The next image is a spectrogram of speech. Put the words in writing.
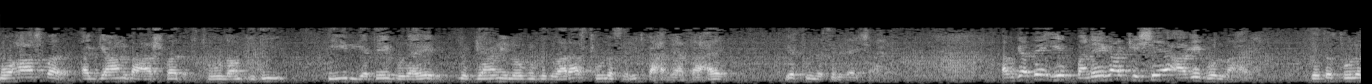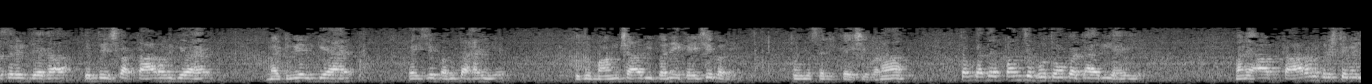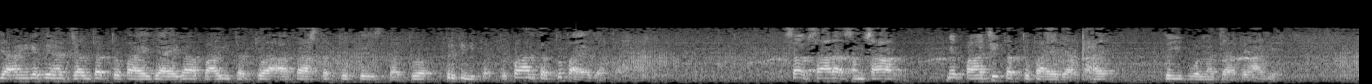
मोहास्पद, अज्ञान का आस्पद, स्थूलम इति तीर यते बुधेर जो ज्ञानी लोगों के द्वारा स्थूल शरीर कहा जाता है, ये स्थूल शरीर ऐसा है। अब कहते हैं, ये बनेगा किससे? आगे बोलना है। ये तो स्थूल शरीर देखा, किंतु इसका कारण क्या है? मटेरियल क्या है? कैसे बनता है ये? तो जो मांस आदि बने, कैसे बने? स्थूल शरीर कैसे बना? तब कहते हैं, पंचभूतों का कार्य है ये। माने आप कारण दृष्टि में जाएँगे तो यहाँ जल तत्व पाया जाएगा, वायु तत्व, आकाश तत्व, तेज तत्व, पृथ्वी तत्व पाँच तत्व पाया जाता है। सब सारा संसार में पाँच ही तत्व पाया जाता है। तो ये बोलना चाहते हैं आगे।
